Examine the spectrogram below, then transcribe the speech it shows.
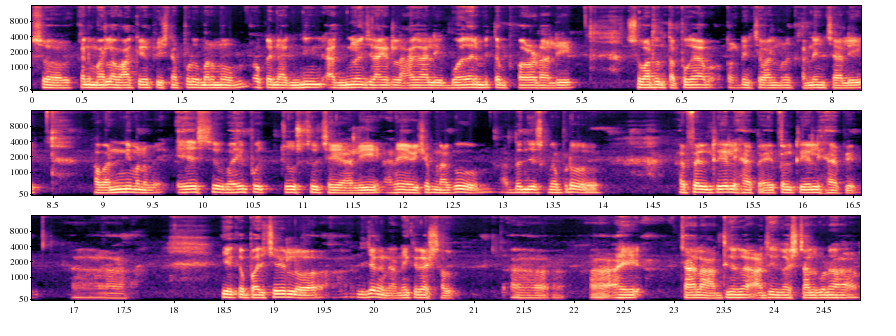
సో కానీ మరలా వాక్యం చూసినప్పుడు మనము ఒకరిని అగ్ని అగ్నిలోంచి లాగ లాగాలి బోధన నిమిత్తం పోరాడాలి సువార్తను తప్పుగా ప్రకటించే వాళ్ళని మనం ఖండించాలి అవన్నీ మనం ఏసు వైపు చూస్తూ చేయాలి అనే విషయం నాకు అర్థం చేసుకున్నప్పుడు I felt really happy I felt really happy. ఈ యొక్క పరిచర్యలో నిజంగా అనేక కష్టాలు. ఐ- చాలా ఆర్థిక ఆర్థిక కష్టాలు కూడా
